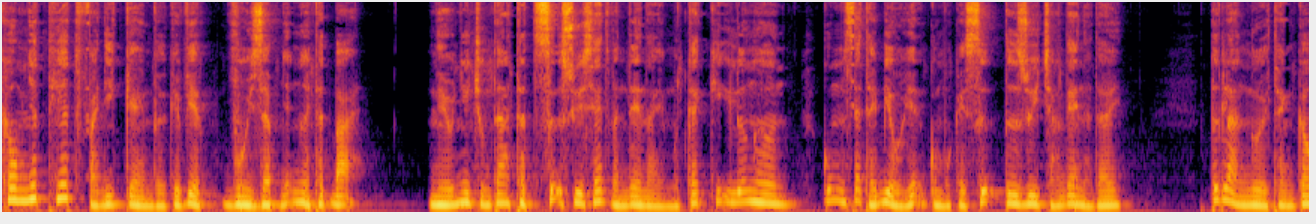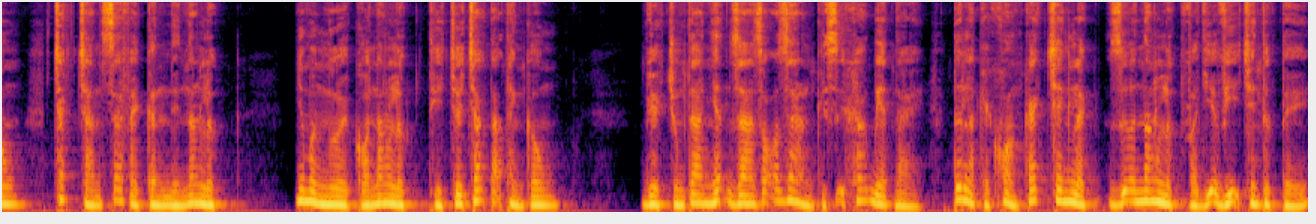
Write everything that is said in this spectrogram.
không nhất thiết phải đi kèm với cái việc vùi dập những người thất bại. Nếu như chúng ta thật sự suy xét vấn đề này một cách kỹ lưỡng hơn, cũng sẽ thấy biểu hiện của một cái sự tư duy trắng đen ở đây. Tức là người thành công chắc chắn sẽ phải cần đến năng lực, nhưng mà người có năng lực thì chưa chắc đã thành công. Việc chúng ta nhận ra rõ ràng cái sự khác biệt này, tức là cái khoảng cách chênh lệch giữa năng lực và địa vị trên thực tế,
